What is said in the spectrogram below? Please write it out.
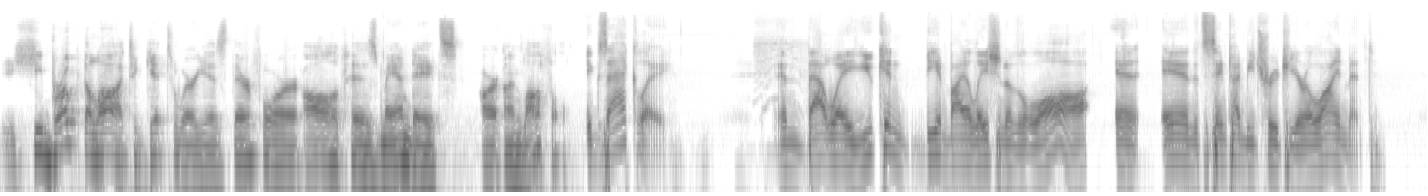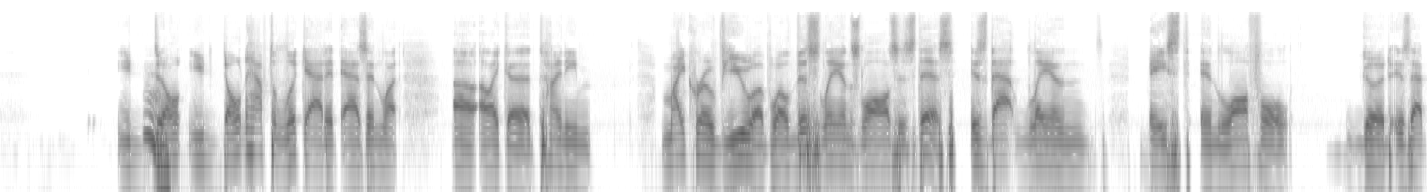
he broke the law to get to where he is. Therefore, all of his mandates are unlawful. Exactly. And that way you can be in violation of the law and and at the same time be true to your alignment. You don't you don't have to look at it as in like uh, like a tiny micro view of well this land's laws is this is that land based in lawful good is that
